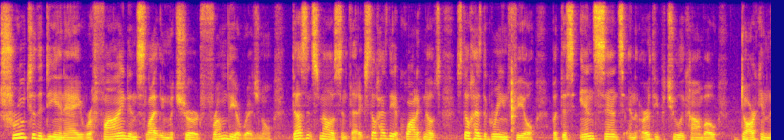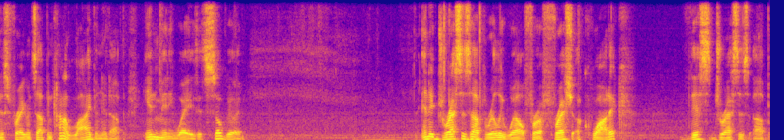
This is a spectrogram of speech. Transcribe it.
true to the DNA, refined and slightly matured from the original. Doesn't smell as synthetic, still has the aquatic notes, still has the green feel, but this incense and the earthy patchouli combo darken this fragrance up and kind of liven it up in many ways. It's so good and it dresses up really well for a fresh aquatic this dresses up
